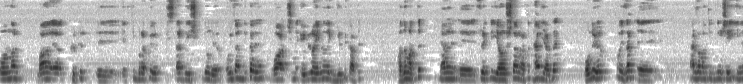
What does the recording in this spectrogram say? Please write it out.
Onlar bayağı kötü etki bırakıyor. Pistler değişikliği oluyor. O yüzden dikkat edin. Bu şimdi Eylül ayına da girdik artık. Adım attık. Yani e, sürekli yağışlar artık her yerde oluyor. O yüzden e, her zamanki dediğim şeyi yine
